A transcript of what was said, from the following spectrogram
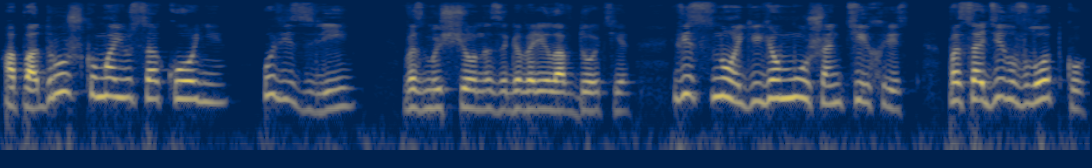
А подружку мою Сакони увезли», — возмущенно заговорила Авдотья. «Весной ее муж Антихрист посадил в лодку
